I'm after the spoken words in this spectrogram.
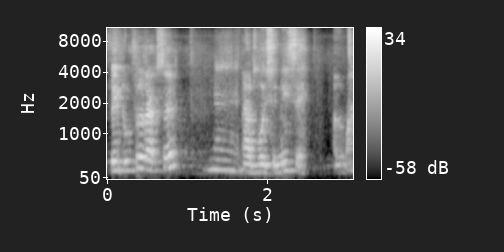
প্লেট উপরে রাখছে আর বইছে নিচে। আল্লাহ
